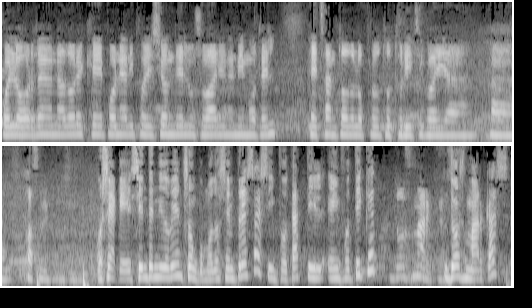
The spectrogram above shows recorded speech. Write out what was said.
o en los ordenadores que pone a disposición del usuario en el mismo hotel están todos los productos turísticos ahí a, su disposición. O sea que, si he entendido bien, son como dos empresas, Infotáctil e Infoticket. Dos marcas. Dos marcas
